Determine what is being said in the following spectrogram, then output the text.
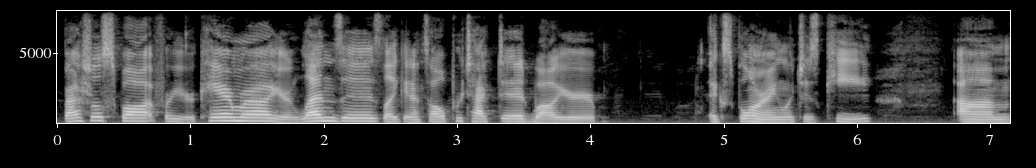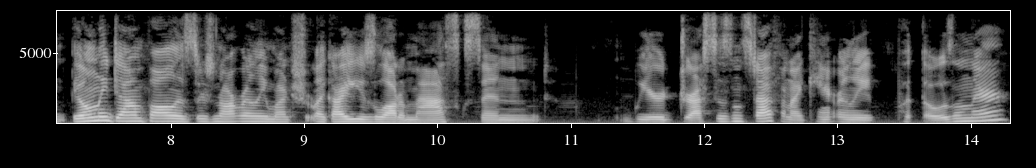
special spot for your camera, your lenses, like, and it's all protected while you're exploring, which is key. Um, the only downfall is there's not really much, like, I use a lot of masks and weird dresses and stuff, and I can't really put those in there.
